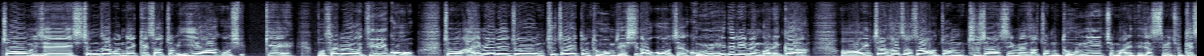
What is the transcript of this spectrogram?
좀 이제 시청자분들께서 좀 이해하고 쉽게 뭐 설명을 드리고 좀 알면은 좀 투자에 좀 도움 되시라고 제가 공유해드리는 거니까 어, 입장하셔서 좀 투자하시면서 좀 도움이 좀 많이 되셨으면 좋겠습니다.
